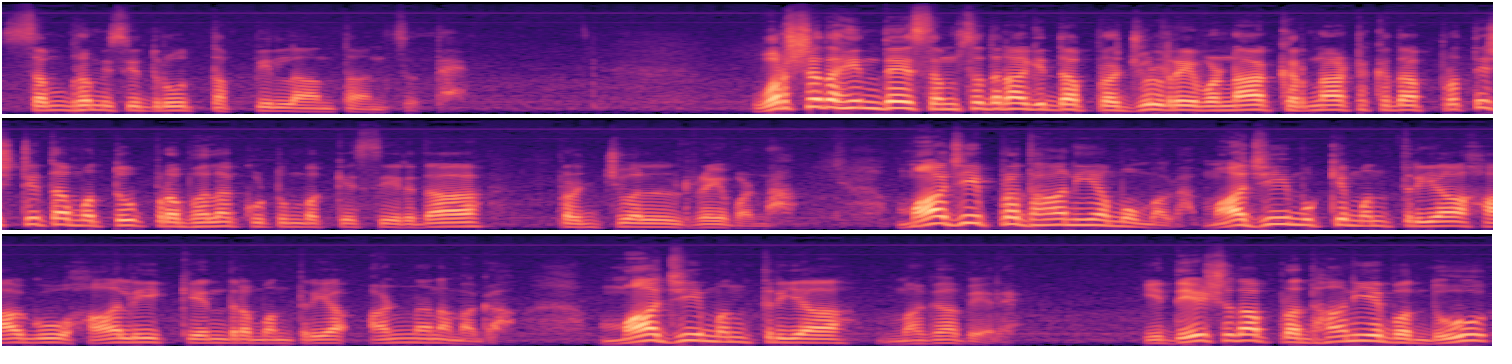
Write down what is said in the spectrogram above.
ಸಂಭ್ರಮಿಸಿದ್ರೂ ತಪ್ಪಿಲ್ಲ ಅಂತ ಅನಿಸುತ್ತೆ. ವರ್ಷದ ಹಿಂದೆ ಸಂಸದರಾಗಿದ್ದ ಪ್ರಜ್ವಲ್ ರೇವಣ್ಣ ಕರ್ನಾಟಕದ ಪ್ರತಿಷ್ಠಿತ ಮತ್ತು ಪ್ರಬಲ ಕುಟುಂಬಕ್ಕೆ ಸೇರಿದ ಪ್ರಜ್ವಲ್ ರೇವಣ್ಣ. ಮಾಜಿ ಪ್ರಧಾನಿಯ ಮೊಮ್ಮಗ, ಮಾಜಿ ಮುಖ್ಯಮಂತ್ರಿಯ ಹಾಗೂ ಹಾಲಿ ಕೇಂದ್ರ ಮಂತ್ರಿಯ ಅಣ್ಣನ ಮಗ, ಮಾಜಿ ಮಂತ್ರಿಯ ಮಗ ಬೇರೆ. ಈ ದೇಶದ ಪ್ರಧಾನಿಯೇ ಬಂದು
